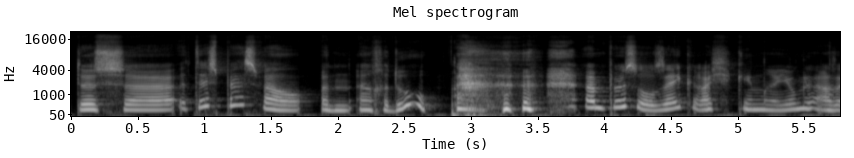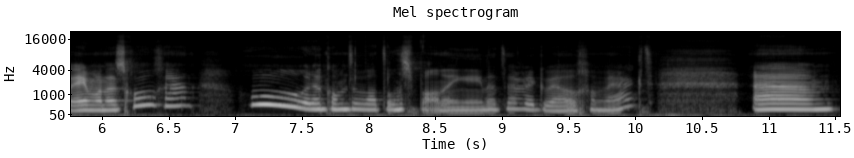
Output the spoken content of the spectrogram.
Dus uh, het is best wel een, een gedoe. een puzzel. Zeker als je kinderen jong zijn. Als eenmaal naar school gaan, oeh, dan komt er wat ontspanning in. Dat heb ik wel gemerkt. Um,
